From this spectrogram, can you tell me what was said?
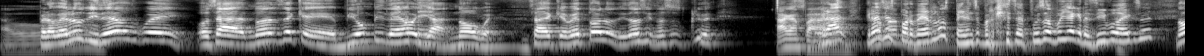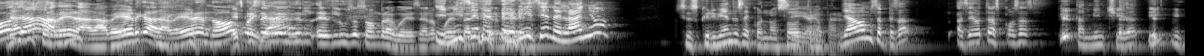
Oh. Pero ve los videos, güey. O sea, no es de que vio un video y ya. No, güey. O sea, de que ve todos los videos y no se suscribe. Hagan para. Gra- gracias No por verlos. Espérense porque se puso muy agresivo, Exo. No, Gracias ya, por a ver, a la verga, a la verga. No, es que es, es luz o sombra, güey. O sea, no. Inicien, el año suscribiéndose con nosotros. ya vamos a empezar hacer otras cosas también chidas. Y, y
